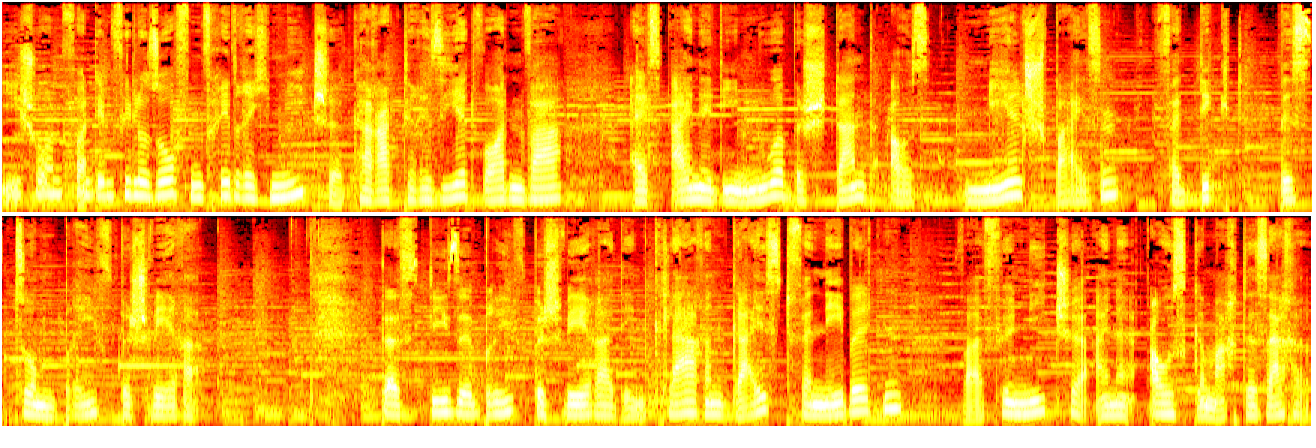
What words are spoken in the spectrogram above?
die schon von dem Philosophen Friedrich Nietzsche charakterisiert worden war, als eine, die nur bestand aus Mehlspeisen, verdickt bis zum Briefbeschwerer. Dass diese Briefbeschwerer den klaren Geist vernebelten, war für Nietzsche eine ausgemachte Sache.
